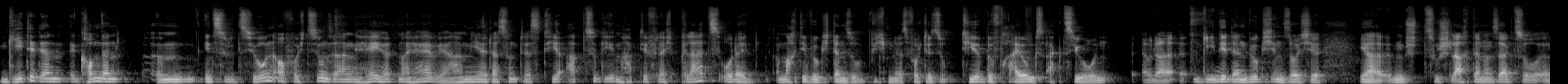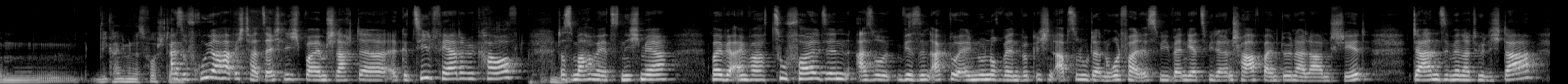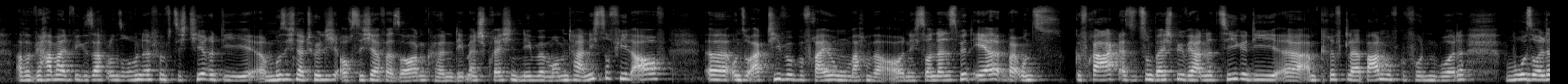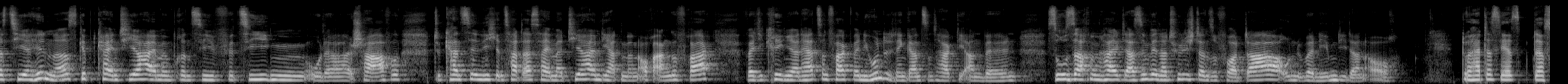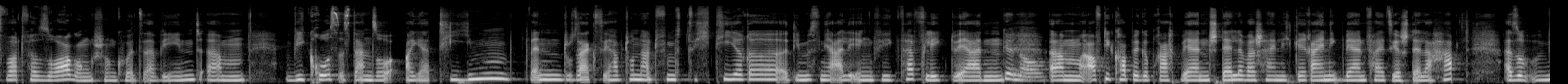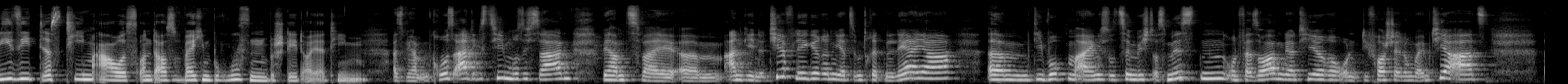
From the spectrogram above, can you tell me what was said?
geht ihr denn, kommen dann ähm, Institutionen auf euch zu und sagen, hey, hört mal her, wir haben hier das und das Tier abzugeben, habt ihr vielleicht Platz? Oder macht ihr wirklich dann so, wie ich mir das vorstelle, so Tierbefreiungsaktionen oder geht ihr dann wirklich in solche, ja, ähm, zu Schlachtern und sagt so, ähm, wie kann ich mir das vorstellen? Also früher habe ich tatsächlich beim Schlachter äh, gezielt Pferde gekauft. Mhm. Das machen wir jetzt nicht mehr, weil wir einfach zu voll sind. Also wir sind aktuell nur noch, wenn wirklich ein absoluter Notfall ist, wie wenn jetzt wieder ein Schaf beim Dönerladen steht. Dann sind wir natürlich da. Aber wir haben halt, wie gesagt, unsere 150 Tiere, die äh, muss ich natürlich auch sicher versorgen können. Dementsprechend nehmen wir momentan nicht so viel auf. Äh, und so aktive Befreiungen machen wir auch nicht, sondern es wird eher bei uns gefragt. Also zum Beispiel, wir hatten eine Ziege, die äh, am Kriftler Bahnhof gefunden wurde. Wo soll das Tier hin? Ne? Es gibt kein Tierheim im Prinzip für Ziegen oder Schafe. Du kannst dir nicht ins Hattersheimer Tierheim, die hatten dann auch angefragt, weil die kriegen ja einen Herzinfarkt, wenn die Hunde den ganzen Tag die anbellen. So Sachen halt, da sind wir natürlich dann sofort da und übernehmen die dann auch. Du hattest jetzt das Wort Versorgung schon kurz erwähnt. Ähm, wie groß ist dann so euer Team, wenn du sagst, ihr habt 150 Tiere, die müssen ja alle irgendwie verpflegt werden, genau. ähm, auf die Koppel gebracht werden, Ställe wahrscheinlich gereinigt werden, falls ihr Ställe habt. Also wie sieht das Team aus und aus welchen Berufen besteht euer Team? Also wir haben ein großartiges Team, muss ich sagen. Wir haben zwei ähm, angehende Tierpflegerinnen jetzt im dritten Lehrjahr. Ähm, die wuppen eigentlich so ziemlich das Misten und Versorgen der Tiere und und die Vorstellung beim Tierarzt.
